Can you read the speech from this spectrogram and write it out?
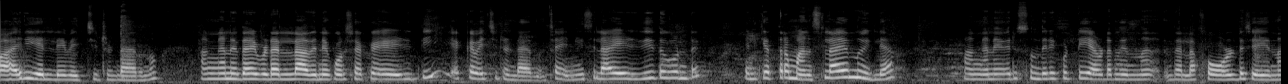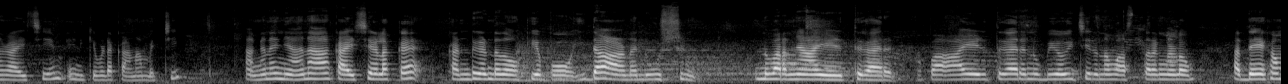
വാരിയല്ലേ വെച്ചിട്ടുണ്ടായിരുന്നു. അങ്ങനെ ഇതാ ഇവിടെ എല്ലാം അതിനെക്കുറിച്ചൊക്കെ എഴുതി ഒക്കെ വെച്ചിട്ടുണ്ടായിരുന്നു. ചൈനീസിലായി എഴുതിയത് കൊണ്ട് എനിക്കത്ര മനസ്സിലായൊന്നുമില്ല. അങ്ങനെ ഒരു സുന്ദരിക്കുട്ടി അവിടെ നിന്ന് ഇതെല്ലാം ഫോൾഡ് ചെയ്യുന്ന കാഴ്ചയും എനിക്കിവിടെ കാണാൻ പറ്റി. അങ്ങനെ ഞാൻ ആ കാഴ്ചകളൊക്കെ കണ്ട് കണ്ട് നോക്കിയപ്പോൾ ഇതാണ് ലൂഷൻ എന്ന് പറഞ്ഞ ആ എഴുത്തുകാരൻ. അപ്പോൾ ആ എഴുത്തുകാരൻ ഉപയോഗിച്ചിരുന്ന വസ്ത്രങ്ങളും അദ്ദേഹം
